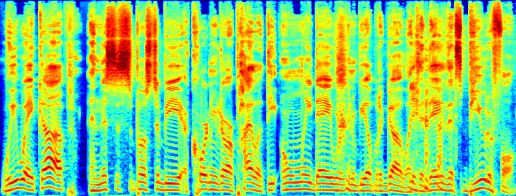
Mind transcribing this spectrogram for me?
we wake up, and this is supposed to be, according to our pilot, the only day we're going to be able to go, like the day that's beautiful.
